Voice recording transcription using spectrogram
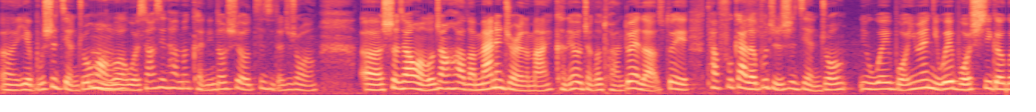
呃，也不是简中网络，我相信他们肯定都是有自己的这种，呃，社交网络账号的 manager 的嘛，肯定有整个团队的，所以它覆盖的不只是简中，用微博，因为你微博是一个。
